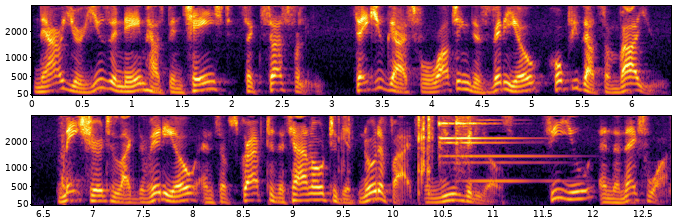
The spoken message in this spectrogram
Now your username has been changed successfully. Thank you guys for watching this video. Hope you got some value. Make sure to like the video and subscribe to the channel to get notified for new videos. See you in the next one.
